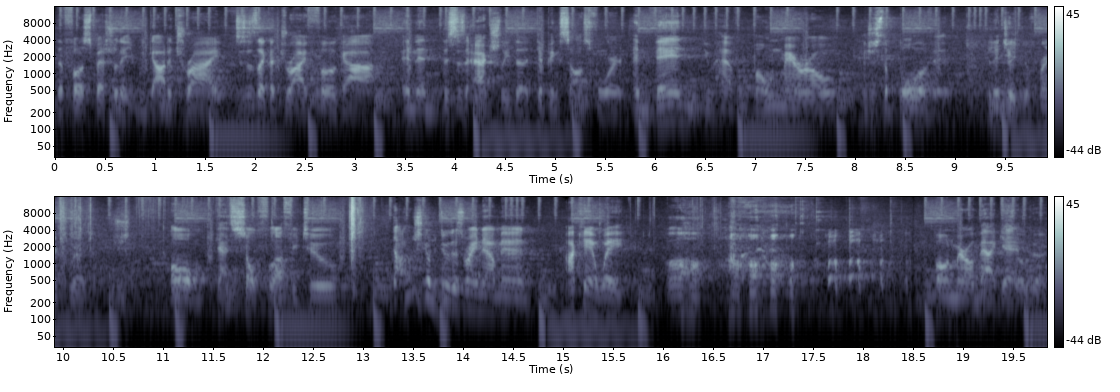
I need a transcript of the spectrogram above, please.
the pho special that we gotta try. This is like a dry pho ah, ga, and then this is actually the dipping sauce for it. And then you have bone marrow and just a bowl of it. And then you take the French bread. Oh, that's so fluffy too. I'm just gonna do this right now, man. I can't wait. Oh. Bone marrow baguette. So good.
